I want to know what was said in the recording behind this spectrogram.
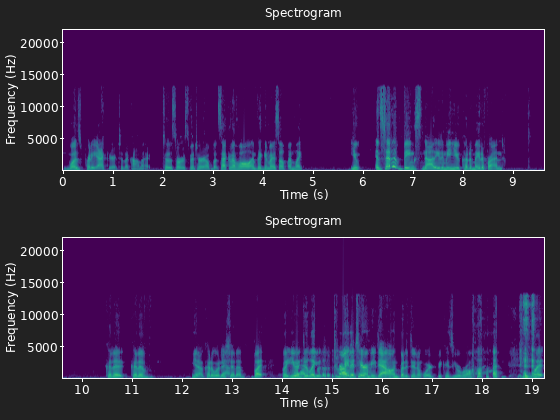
was pretty accurate to the comic, to the source material. But second of all, I'm thinking to myself, I'm like, you instead of being snotty to me, you could have made a friend. Could have could have you know, could have would have Yeah. should have. But but you had had to like few of those over the try to tear me down, but it didn't work because you were wrong. but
